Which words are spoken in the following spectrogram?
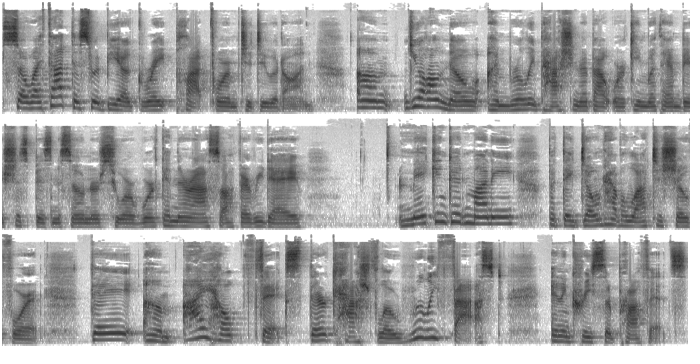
So I thought this would be a great platform to do it on. Um, you all know I'm really passionate about working with ambitious business owners who are working their ass off every day, making good money, but they don't have a lot to show for it. They, um, I help fix their cash flow really fast and increase their profits.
